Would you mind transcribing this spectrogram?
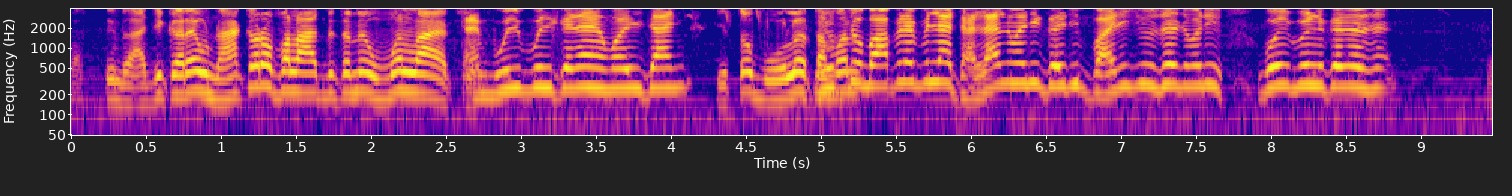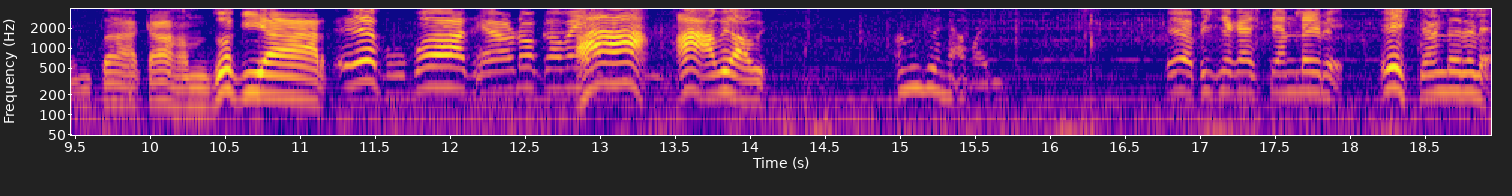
વસ્તીને રાજી કરે એવું ના કરો ભલા આદમી તમે ઉંમર લાયક છો. એમ બોલ બોલ કરે મળી જાય એ તો બોલે એક તો બાપરે પેલા ઢલાન વાળી ગરીબ ભારી ગયું છે વળી બોલ બોલ કરે છે? ચિંતા આકા સમજો કે યાર એ ભૂપત હેડો કવે હા હા આવે આવે સમજો ના પાડી એ અભિષેક આ સ્ટેન્ડ લઈ રે એ સ્ટેન્ડ લઈ લે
